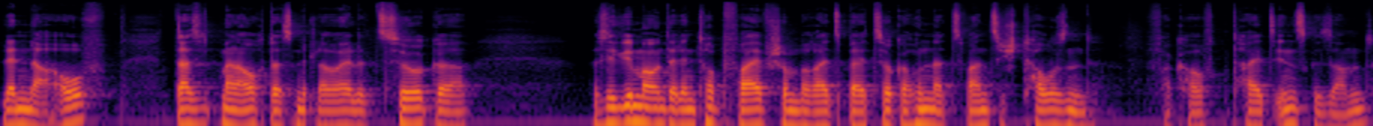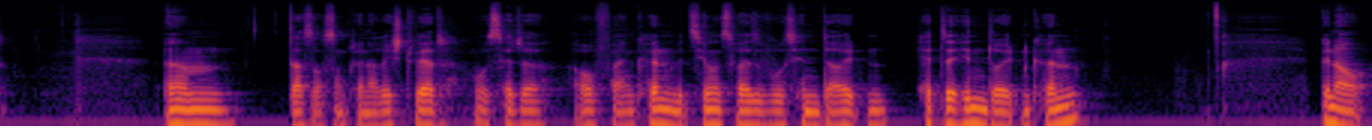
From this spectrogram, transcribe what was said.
Länder auf. Da sieht man auch, dass mittlerweile circa, das liegt immer unter den Top 5 schon bereits bei circa 120.000 verkauften Teils insgesamt. Ähm, das ist auch so ein kleiner Richtwert, wo es hätte auffallen können, beziehungsweise wo es hindeuten, hätte hindeuten können. Genau.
